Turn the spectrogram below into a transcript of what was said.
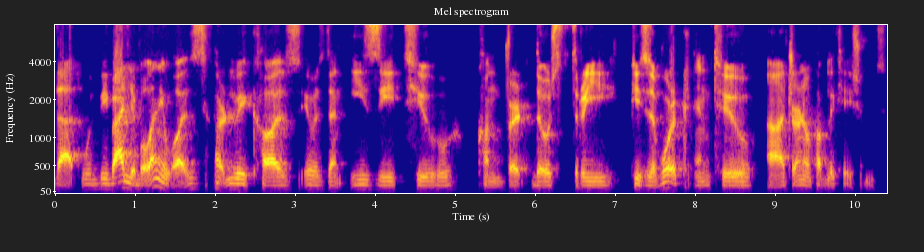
that would be valuable, and it was, partly because it was then easy to convert those three pieces of work into uh, journal publications,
